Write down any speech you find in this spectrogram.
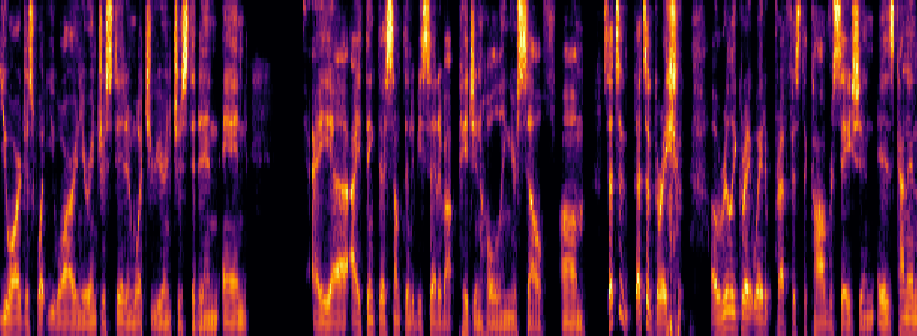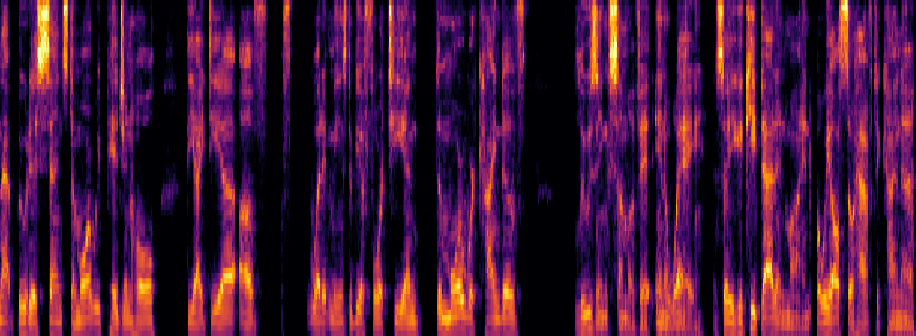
you are just what you are and you're interested in what you're interested in. And I, uh, I think there's something to be said about pigeonholing yourself. Um, so that's a, that's a great, a really great way to preface the conversation is kind of in that Buddhist sense. The more we pigeonhole the idea of what it means to be a Fortean, the more we're kind of losing some of it in a way. And so you could keep that in mind, but we also have to kind of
